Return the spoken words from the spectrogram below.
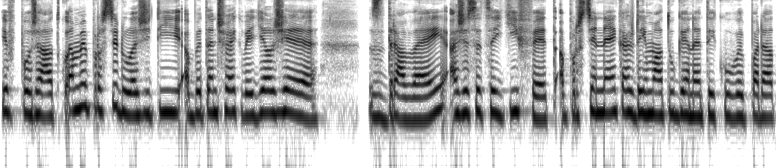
je v pořádku. A je prostě důležitý, aby ten člověk věděl, že je zdravý a že se cítí fit a prostě ne každý má tu genetiku vypadat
